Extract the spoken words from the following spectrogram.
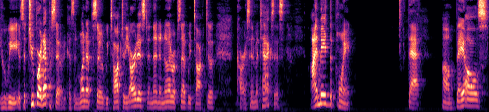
we it was a two part episode because in one episode we talked to the artist and then another episode we talked to Carson Metaxas. I made the point that um, Bayal's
